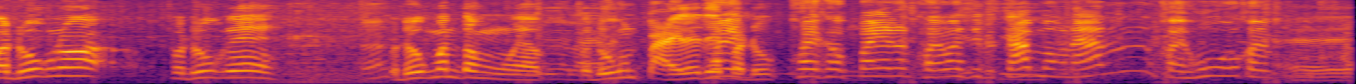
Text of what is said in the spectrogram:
ปลาดุกเนาะปลาดุกเด้ปลาดุกมันต้องแบบปลาดุกมันไปเลยเด้ปลาดุกข่อยเข้าไปแล้วข่อยว่าสิไปกลับหมองนั้นข่อยฮู้ข่อยเออ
